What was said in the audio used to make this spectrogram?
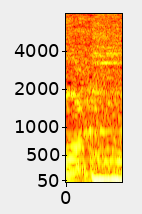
Yeah.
